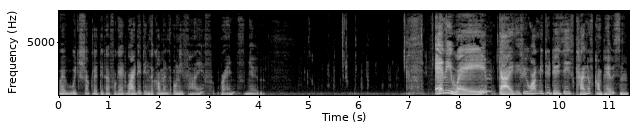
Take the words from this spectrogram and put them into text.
Wait, which chocolate did I forget? Write it in the comments. Only five brands? No. Anyway, guys, if you want me to do this kind of comparison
